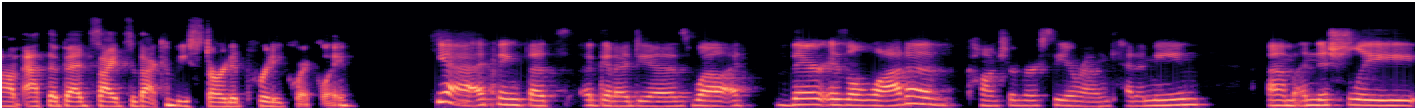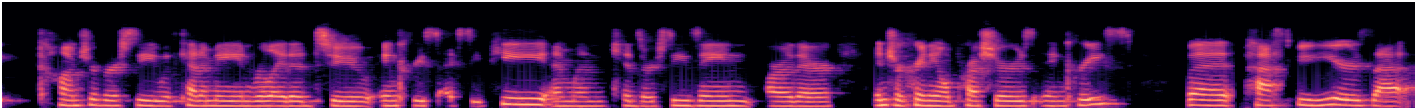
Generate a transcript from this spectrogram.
um, at the bedside so that can be started pretty quickly. Yeah, I think that's a good idea as well. I, there is a lot of controversy around ketamine. Um, initially, controversy with ketamine related to increased ICP and when kids are seizing, are their intracranial pressures increased? But past few years, that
